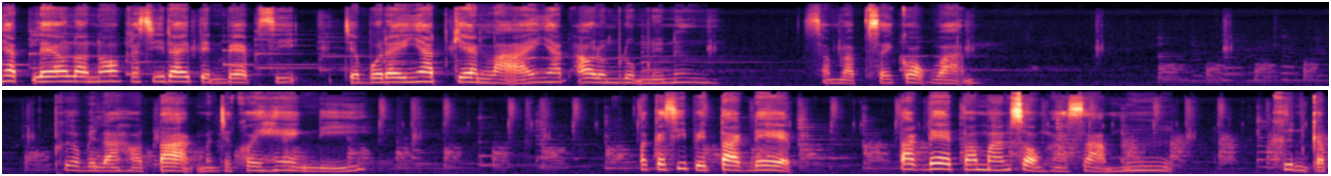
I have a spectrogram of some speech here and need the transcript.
ยัดแล้วแล้วเนาะก็สิได้เป็นแบบสิจะบ่ได้ยัดแกนหลายยัดเอาหลมๆหน่อยนึงสำหรับใส่กรอกหวาน เพื่อเวลาเฮาตากมันจะค่อยแห้งดีแล้วก็สิไปตากแดด ตากแดดประมาณ2-3มื้อขึ้นกับ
